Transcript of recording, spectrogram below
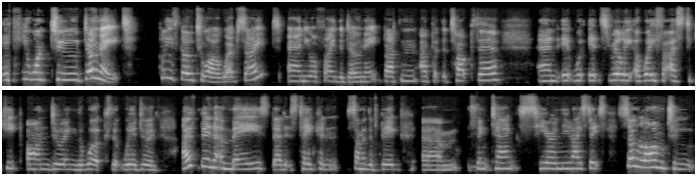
if you want to donate, please go to our website and you'll find the donate button up at the top there and it it's really a way for us to keep on doing the work that we're doing. I've been amazed that it's taken some of the big um, think tanks here in the United States so long to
